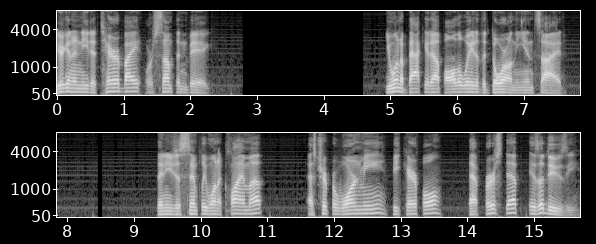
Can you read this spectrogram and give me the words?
You're going to need a Terrorbyte or something big. You want to back it up all the way to the door on the inside. Then you just simply want to climb up. As Tripper warned me, be careful. That first step is a doozy.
